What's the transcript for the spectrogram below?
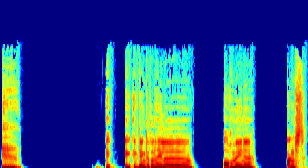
ik, ik ik denk dat een hele algemene angst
